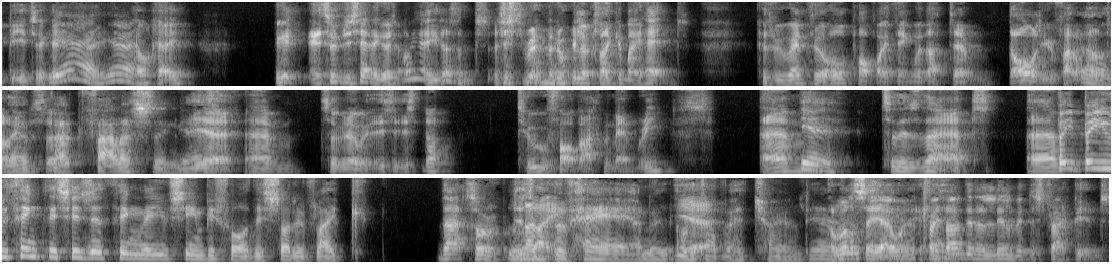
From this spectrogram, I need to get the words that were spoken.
Pea? It's like yeah, yeah. Okay. As soon as you said it, he goes, oh, yeah, he doesn't. I just remember what he looks like in my head. Because we went through a whole Popeye thing with that um, doll you found Oh, one time. that, So, that phallus thing. Yes. yeah. Um, so, you know, it's, it's not too far back in memory. Um, Yeah. So there's that. Um, But, but you think this is a thing that you've seen before, this sort of like that sort of lump of hair on, on Yeah. top of a child. Yeah, I will say, I, okay, if I okay. it a little bit distracted,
